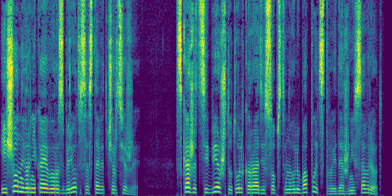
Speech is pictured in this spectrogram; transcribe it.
И еще наверняка его разберет и составит чертежи. Скажет тебе, что только ради собственного любопытства и даже не соврет.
